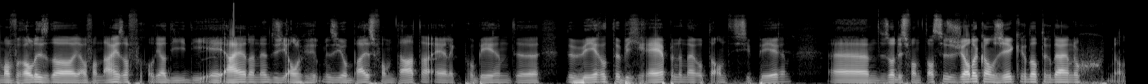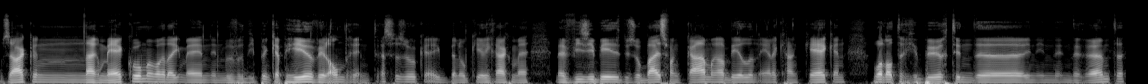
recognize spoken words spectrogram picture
maar vooral is dat, ja, vandaag is dat vooral ja, die, die AI dan, hè, dus die algoritmes die op basis van data eigenlijk proberen de, de wereld te begrijpen en daarop te anticiperen. Ehm, dus dat is fantastisch. Dus ja, dat kan zeker dat er daar nog zaken naar mij komen waar dat ik mij in, in verdiepen. Ik heb heel veel andere interesses ook. Hè. Ik ben ook heel graag met, met visie bezig. Dus op basis van camerabeelden eigenlijk gaan kijken wat dat er gebeurt in de, in, in, de ruimte.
